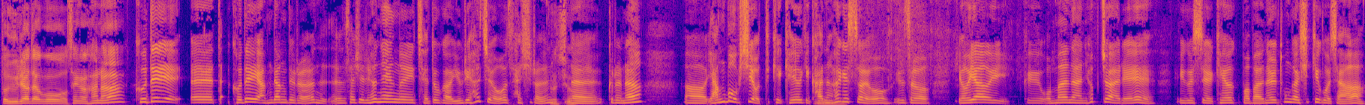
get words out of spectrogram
더 유리하다고 생각하나 거대 에, 거대 양당들은 사실 현행의 제도가 유리하죠, 사실은. 그렇죠. 네. 그러나 어 양보 없이 어떻게 개혁이 가능하겠어요. 그래서 여야의 그 원만한 협조 아래 이것을 개혁 법안을 통과시키고자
